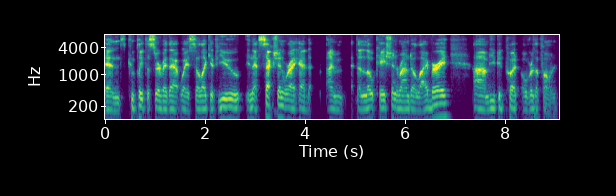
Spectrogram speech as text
and complete the survey that way. So like if you, in that section where I had, I'm the location Rondo Library, um, you could put over the phone.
